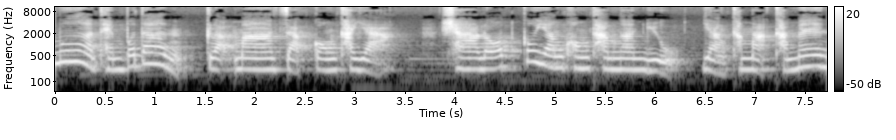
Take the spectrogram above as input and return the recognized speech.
เมื่อเทมเปิลตันกลับมาจากกองขยะ ชาร์ลอตก็ยังคงทำงานอยู่อย่างขะมักเขม้น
